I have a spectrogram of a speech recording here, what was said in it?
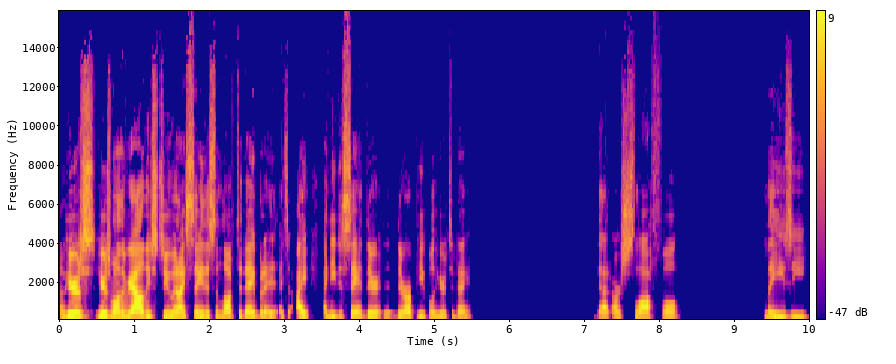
Now, here's, here's one of the realities, too, and I say this in love today, but it's, I, I need to say it. There, there are people here today that are slothful lazy,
